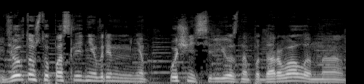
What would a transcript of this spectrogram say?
И дело в том, что последнее время меня очень серьезно подорвало на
